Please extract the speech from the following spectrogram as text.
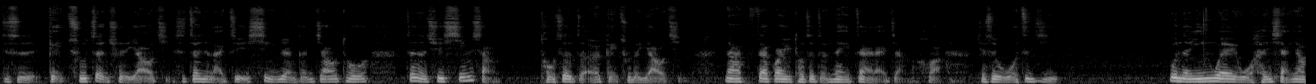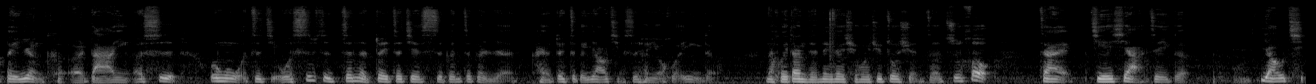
就是给出正确的邀请，是真的来自于信任跟交托，真的去欣赏投射者而给出的邀请。那在关于投射者内在来讲的话，就是我自己不能因为我很想要被认可而答应，而是问问我自己，我是不是真的对这件事跟这个人，还有对这个邀请是很有回应的。那回到你的内在权威去做选择之后，再接下这个邀请，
